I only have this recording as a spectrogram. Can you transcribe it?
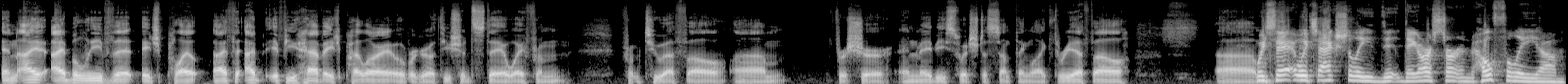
and I, I believe that H. pylori, I th- I, if you have H. pylori overgrowth, you should stay away from from 2FL. For sure, and maybe switch to something like 3FL. Um, which they, which actually they are starting. Hopefully, um,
